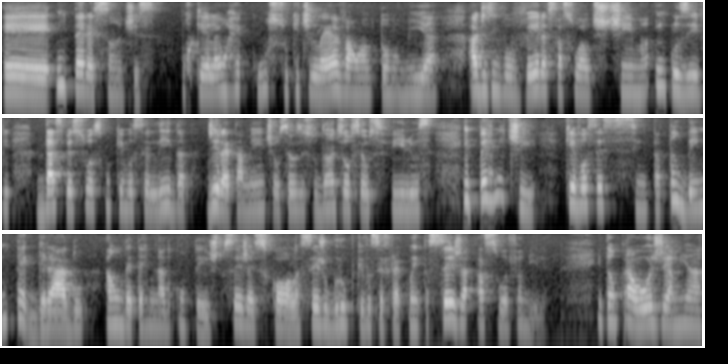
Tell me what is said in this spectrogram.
é, interessantes, porque ela é um recurso que te leva a uma autonomia, a desenvolver essa sua autoestima, inclusive das pessoas com quem você lida diretamente, os seus estudantes ou seus filhos, e permitir que você se sinta também integrado a um determinado contexto, seja a escola, seja o grupo que você frequenta, seja a sua família. Então, para hoje, a minha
